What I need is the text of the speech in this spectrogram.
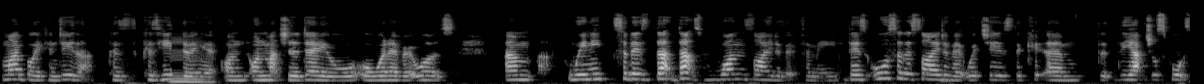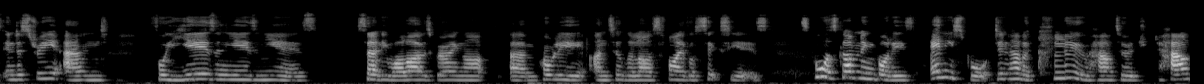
"My boy can do that because because he's doing Mm. it on on match of the day or or whatever it was." Um, we need so there's that that's one side of it for me. There's also the side of it which is the um the, the actual sports industry, and for years and years and years, certainly while I was growing up, um, probably until the last five or six years, sports governing bodies, any sport, didn't have a clue how to how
